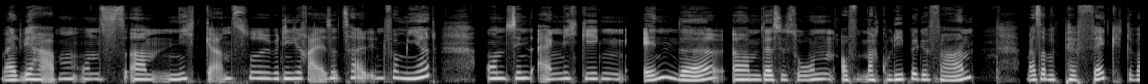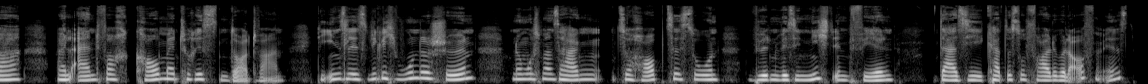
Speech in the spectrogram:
weil wir haben uns ähm, nicht ganz so über die Reisezeit informiert und sind eigentlich gegen Ende ähm, der Saison auf, nach Kulipe gefahren, was aber perfekt war, weil einfach kaum mehr Touristen dort waren. Die Insel ist wirklich wunderschön, nur muss man sagen, zur Hauptsaison würden wir sie nicht empfehlen, da sie katastrophal überlaufen ist.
